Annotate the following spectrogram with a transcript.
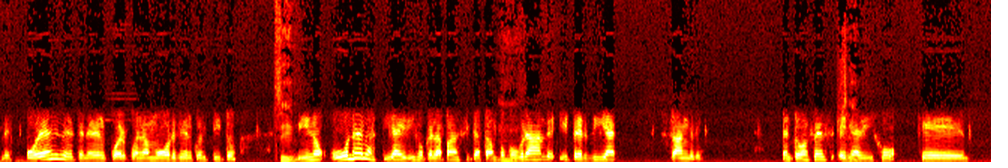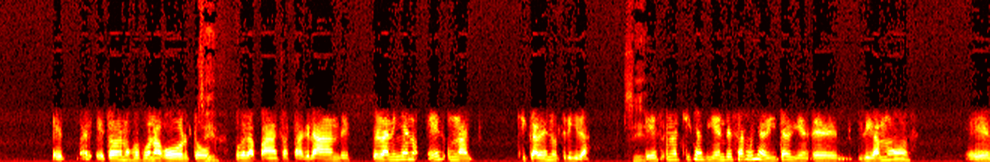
después de tener el cuerpo en la morgue, el cuerpito, Vino una de las tías y dijo que la pancita estaba un poco mm. grande y perdía sangre. Entonces ella dijo que eh, esto a lo mejor fue un aborto, porque la panza está grande, pero la niña no es una chica desnutrida. Es una chica bien desarrolladita, bien, eh, digamos... Eh,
